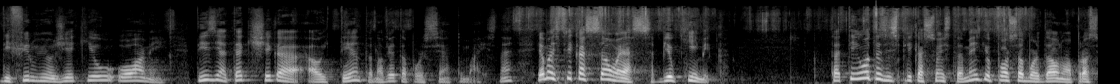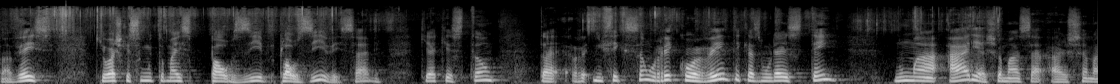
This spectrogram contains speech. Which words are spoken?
de fibromialgia que o homem. Dizem até que chega a 80%, 90% mais. Né? É uma explicação essa, bioquímica. Tá? Tem outras explicações também que eu posso abordar numa próxima vez, que eu acho que são muito mais plausíveis, sabe? Que é a questão da infecção recorrente que as mulheres têm numa área, chama-se chama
